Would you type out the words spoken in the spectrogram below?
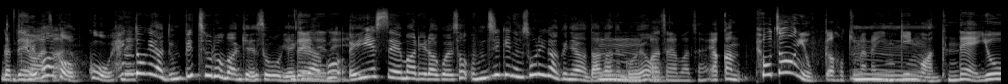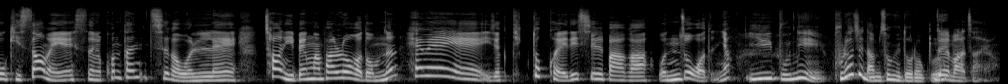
그러니까 네, 대화가 맞아요. 없고 행동이나 눈빛으로만 계속 얘기를 네네네. 하고 ASMR이라고 해서 움직이는 소리가 그냥 나가는 음, 거예요. 맞아요, 맞아요. 약간 표정이 웃겨서 좀 약간 음. 인기인 것 같은데 요 기싸움 ASMR 콘텐츠가 원래 1,200만 팔로워가 넘는 해외의 이제 틱토커 에디 실바가 원조거든요. 이분이 브라질 남성이더라고요. 네, 맞아요.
